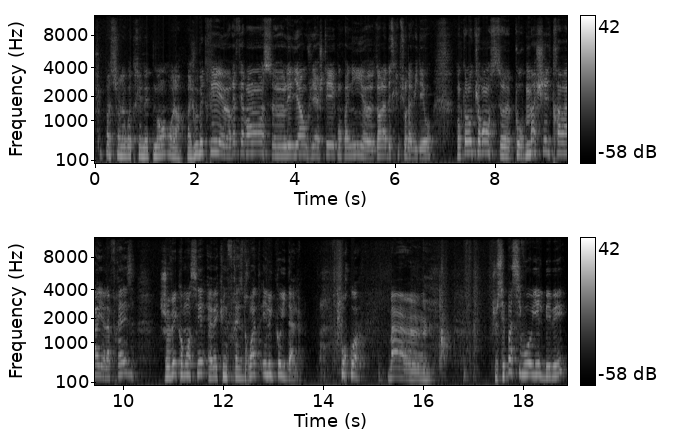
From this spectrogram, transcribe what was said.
Je sais pas si on la voit très nettement. Voilà. je vous mettrai référence, les liens où je l'ai acheté et compagnie dans la description de la vidéo. Donc en l'occurrence, pour mâcher le travail à la fraise, je vais commencer avec une fraise droite hélicoïdale. Pourquoi? Bah, euh, je sais pas si vous voyez le bébé.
